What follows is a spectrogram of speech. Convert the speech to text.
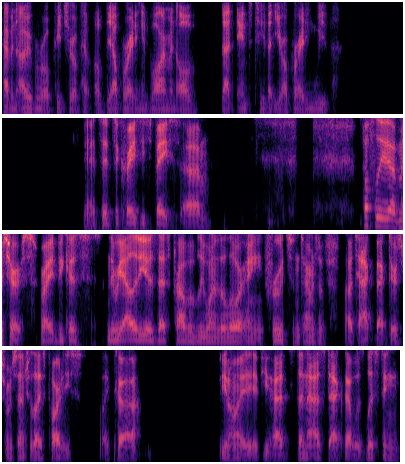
have an overall picture of of the operating environment of that entity that you're operating with. Yeah, it's it's a crazy space. Um, hopefully that matures, right? Because the reality is that's probably one of the lower hanging fruits in terms of attack vectors from centralized parties. Like, uh, you know, if you had the Nasdaq that was listing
